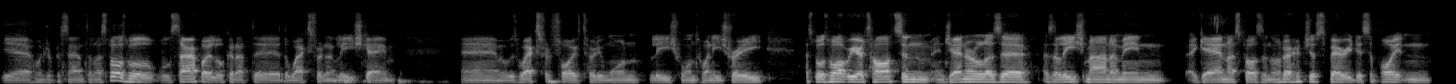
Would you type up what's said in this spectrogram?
Yeah, hundred percent. And I suppose we'll we'll start by looking at the the Wexford and Laois game. Um, it was Wexford five thirty one, Laois one twenty three. I suppose what were your thoughts in in general as a as a Laois man? I mean, again, I suppose another just very disappointing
